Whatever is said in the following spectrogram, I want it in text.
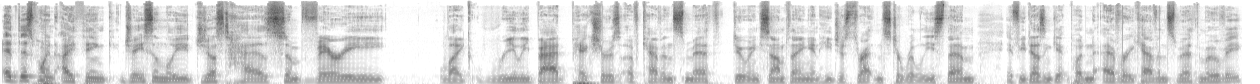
At this point, I think Jason Lee just has some very, like, really bad pictures of Kevin Smith doing something, and he just threatens to release them if he doesn't get put in every Kevin Smith movie.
